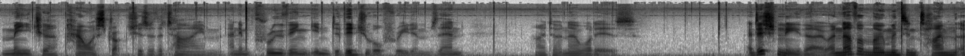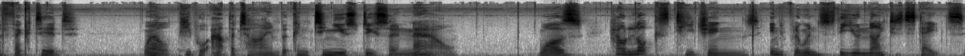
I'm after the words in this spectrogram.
major power structures of the time and improving individual freedoms, then I don't know what is. Additionally, though, another moment in time that affected well, people at the time, but continues to do so now, was how Locke's teachings influenced the United States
